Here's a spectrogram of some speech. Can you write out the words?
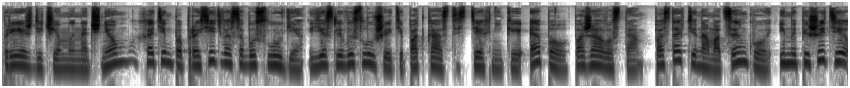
Прежде чем мы начнем, хотим попросить вас об услуге. Если вы слушаете подкаст с техникой Apple, пожалуйста, поставьте нам оценку и напишите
